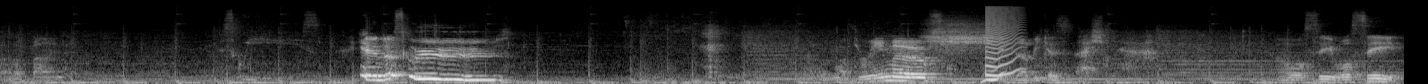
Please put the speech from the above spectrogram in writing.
Follow bind. Squeeze. In the squeeze. Three moves. No, because I should. Oh, we'll see. We'll see.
